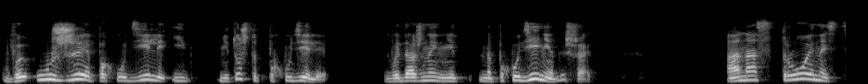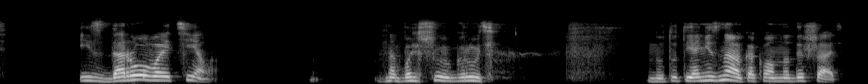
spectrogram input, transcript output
Вы уже похудели и не то, что похудели, вы должны не на похудение дышать, а на стройность и здоровое тело, на большую грудь. Ну тут я не знаю, как вам надышать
